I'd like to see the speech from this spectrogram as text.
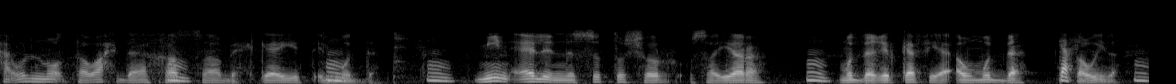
هقول نقطة واحدة خاصة بحكاية المدة مم. مين قال إن الست أشهر قصيرة مم. مدة غير كافية أو مدة كافي. طويلة مم.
